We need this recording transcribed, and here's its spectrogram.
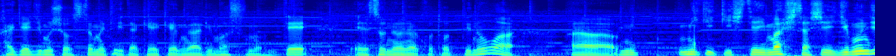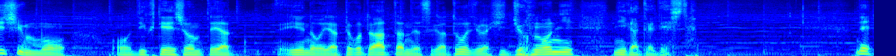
会計事務所を務めていた経験がありますので、そのようなことっていうのはあ見聞きしていましたし自分自身もディクテーションっていうのをやったことがあったんですが当時は非常に苦手でした。で、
